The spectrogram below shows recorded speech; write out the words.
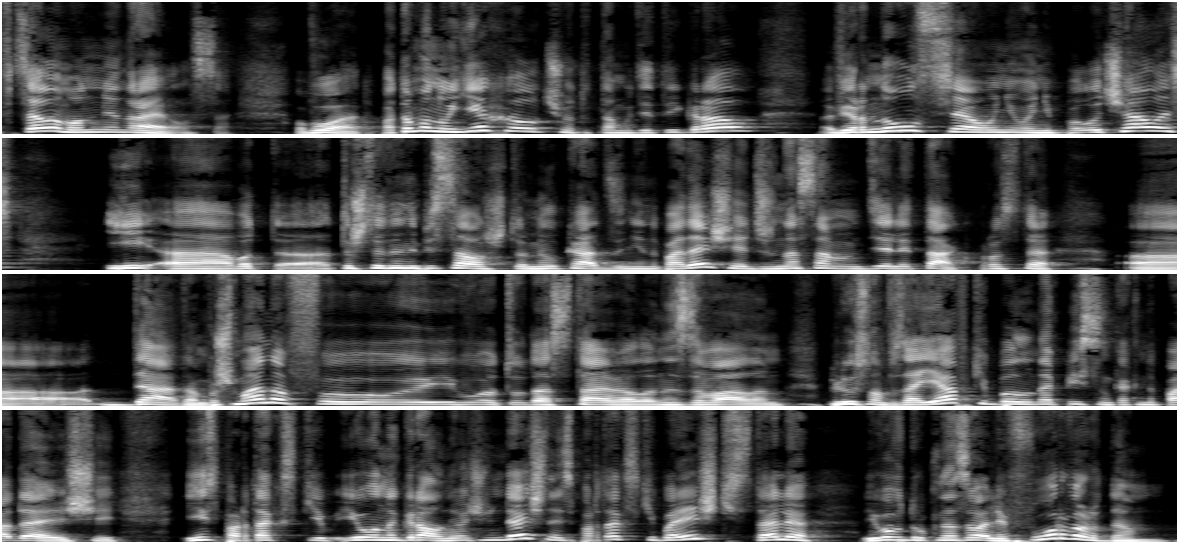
В целом он мне нравился. Вот. Потом он уехал, что-то там где-то играл, вернулся, у него не получалось. И а, вот а, то, что ты написал, что Милкадзе не нападающий, это же на самом деле так. Просто, а, да, там Бушманов э, его туда ставил и называл им. Плюс он в заявке был написан как нападающий. И спартакские... И он играл не очень удачно, и спартакские болельщики стали... Его вдруг назвали форвардом.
